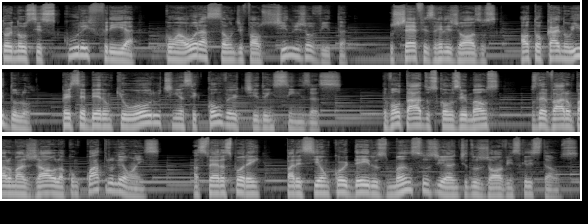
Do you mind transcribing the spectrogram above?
tornou-se escura e fria com a oração de Faustino e Jovita. Os chefes religiosos, ao tocar no ídolo, perceberam que o ouro tinha se convertido em cinzas. Revoltados com os irmãos, os levaram para uma jaula com quatro leões. As feras, porém, pareciam cordeiros mansos diante dos jovens cristãos.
